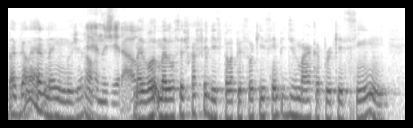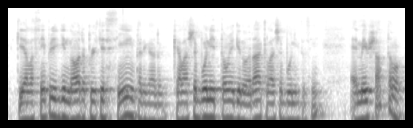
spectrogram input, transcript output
da galera, né? No geral. É, no geral. Mas, mas você ficar feliz pela pessoa que sempre desmarca porque sim que ela sempre ignora porque sim, tá ligado? Que ela acha bonitão ignorar, que ela acha bonito assim, é meio chatão.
